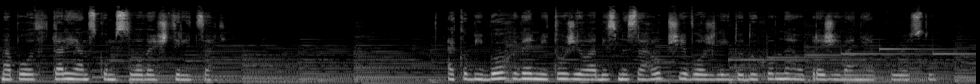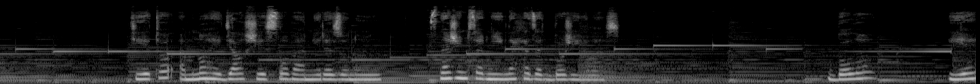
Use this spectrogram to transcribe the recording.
má pôvod v talianskom slove 40. Ako by Boh veľmi túžil, aby sme sa hlbšie vložili do duchovného prežívania pôstu. Tieto a mnohé ďalšie slová mi rezonujú, snažím sa v nich nachádzať Boží hlas. Bolo, je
